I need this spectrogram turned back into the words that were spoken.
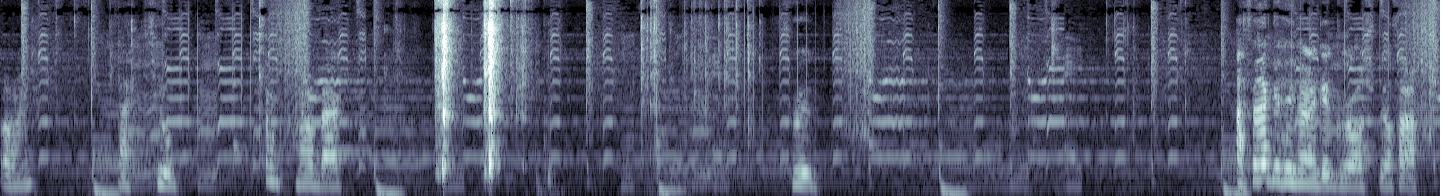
Orange. Two. Oh, my bad. Three. I feel like this is gonna get gross real fast.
